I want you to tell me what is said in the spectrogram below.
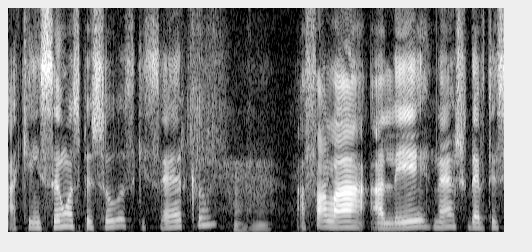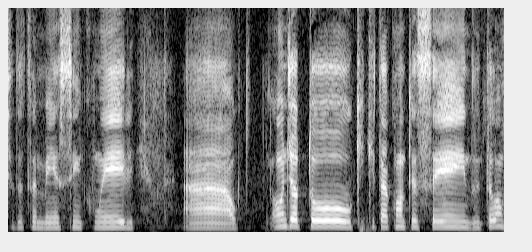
a quem são as pessoas que cercam, a falar, a ler, né? Acho que deve ter sido também assim com ele, a, o que- onde eu estou, o que está acontecendo. Então,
